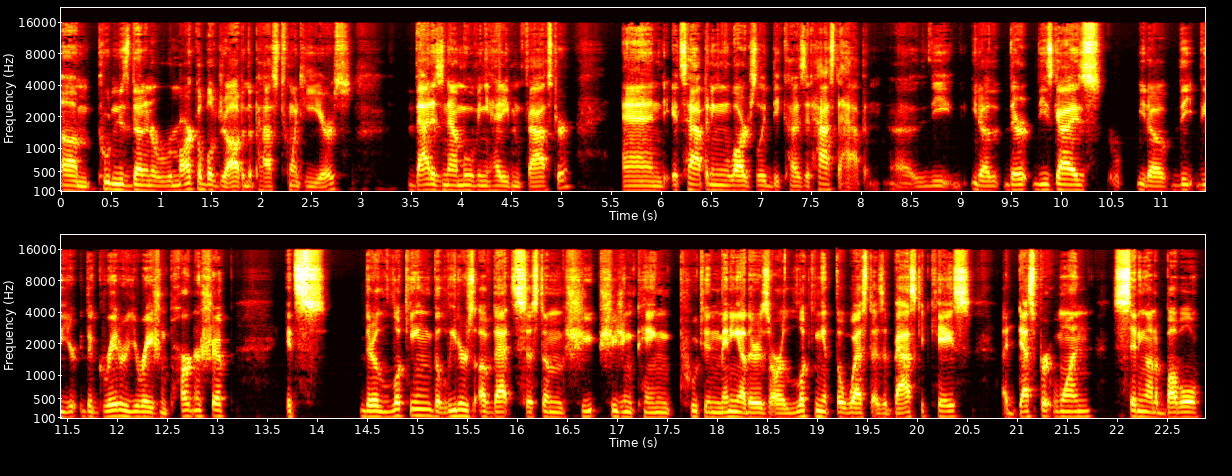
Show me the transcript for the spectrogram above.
Um, Putin has done a remarkable job in the past 20 years. That is now moving ahead even faster and it's happening largely because it has to happen. Uh, the you know they're these guys you know the the the Greater Eurasian Partnership. It's they're looking the leaders of that system Xi, Xi Jinping, Putin, many others are looking at the West as a basket case, a desperate one sitting on a bubble,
